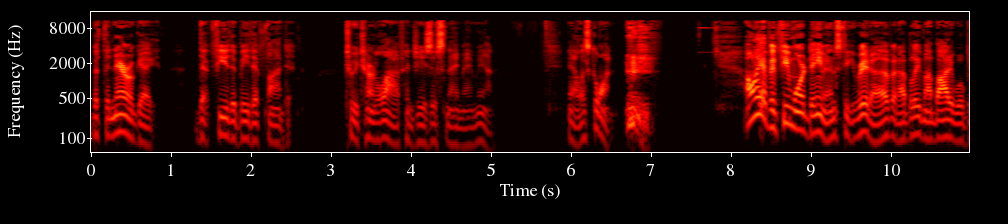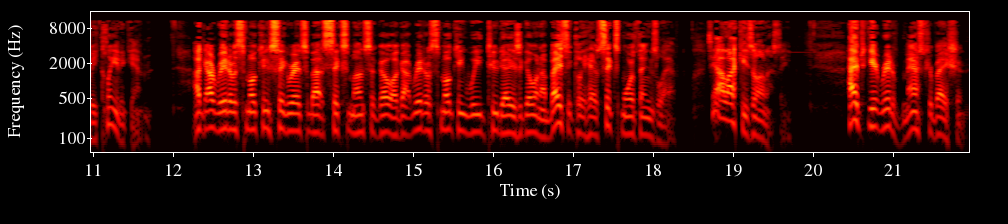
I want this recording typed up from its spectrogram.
but the narrow gate that few there be that find it to eternal life. In Jesus' name, amen. Now let's go on. I only have a few more demons to get rid of, and I believe my body will be clean again. I got rid of smoking cigarettes about six months ago. I got rid of smoking weed two days ago, and I basically have six more things left. See, I like his honesty. I have to get rid of masturbation.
